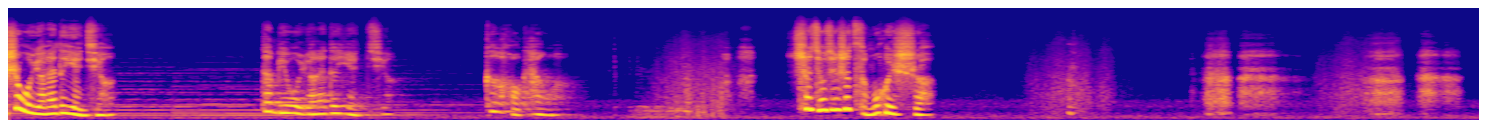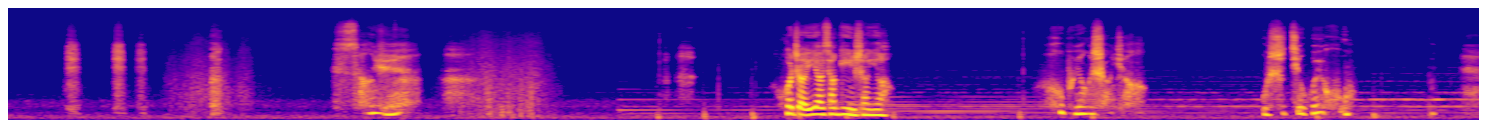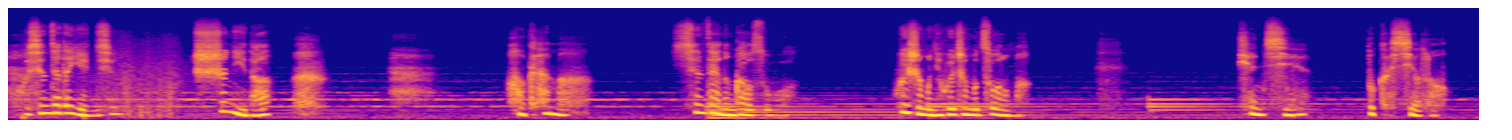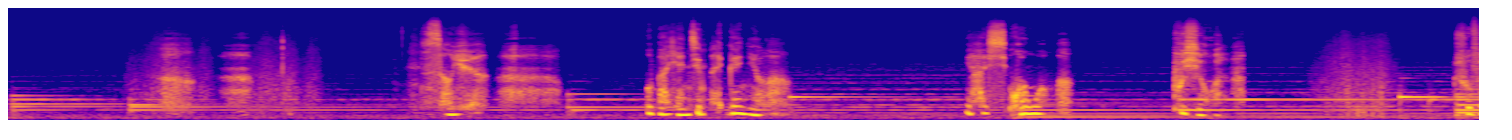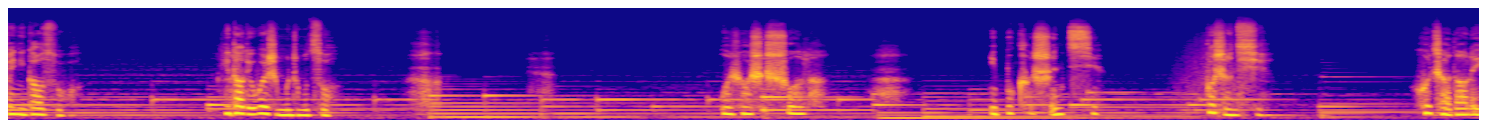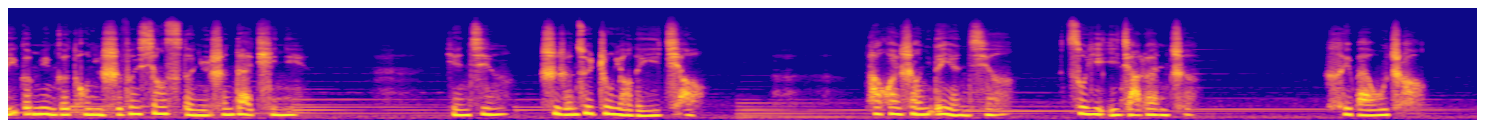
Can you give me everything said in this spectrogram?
是我原来的眼睛，但比我原来的眼睛更好看了。这究竟是怎么回事？桑榆，我找医药箱给你上药。我不用上药，我是九尾狐。我现在的眼睛是你的，好看吗？现在能告诉我为什么你会这么做了吗？天机不可泄露。桑榆，我把眼睛赔给你了，你还喜欢我吗？不喜欢。除非你告诉我，你到底为什么这么做？我若是说了，你不可生气。不生气。我找到了一个命格同你十分相似的女生代替你。眼睛是人最重要的一窍，她换上你的眼睛，足以以假乱真，黑白无常，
